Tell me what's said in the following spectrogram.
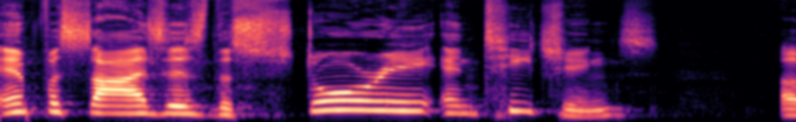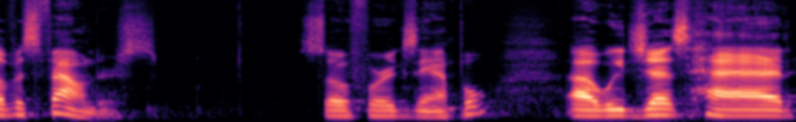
emphasizes the story and teachings of its founders. So, for example, uh, we just had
